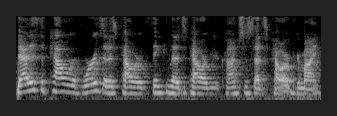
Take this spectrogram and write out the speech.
That is the power of words, that is power of thinking, that is the power of your conscience, that's the power of your mind.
